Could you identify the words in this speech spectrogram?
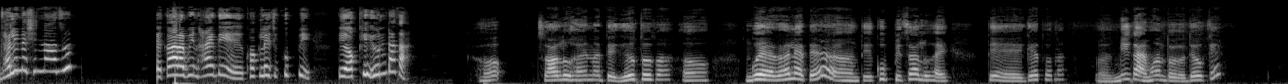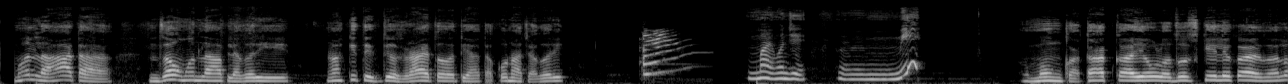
झाली नशील ना अजून? ते काराबीन आहे ते खोकल्याची कुप्पी. ती अख्खी घेऊन टाका. हो चालू आहे ना ते घेतो ना हो, गोया झाल्या त्या ते कुप्पी चालू आहे ते घेतो ना मी काय म्हणतो होतो देव के म्हणलं आता जाऊ म्हणलं आपल्या घरी. हा कित्येक दिवस राहतं ते आता कोणाच्या घरी? माय म्हणजे मी? मग का तात काय एवढं जस केले काय झालं?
